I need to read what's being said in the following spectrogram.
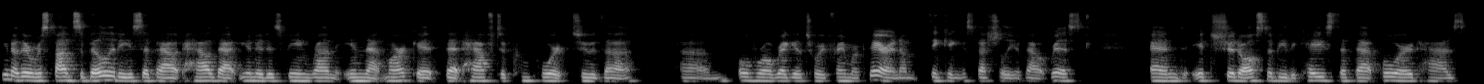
you know, there are responsibilities about how that unit is being run in that market that have to comport to the um, overall regulatory framework there. And I'm thinking especially about risk. And it should also be the case that that board has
